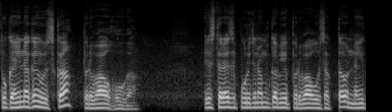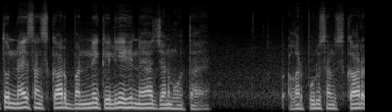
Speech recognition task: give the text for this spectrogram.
तो कहीं ना कहीं उसका प्रभाव होगा। इस तरह से पूर्व जन्म का भी प्रभाव हो सकता है नहीं तो नए संस्कार बनने के लिए ही नया जन्म होता है। अगर पूर्व संस्कार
